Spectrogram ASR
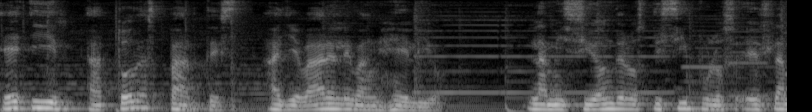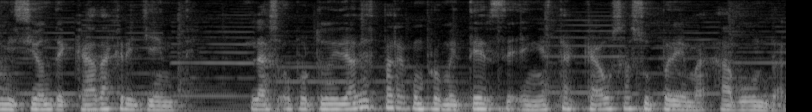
e ir a todas partes a llevar el Evangelio. La misión de los discípulos es la misión de cada creyente. Las oportunidades para comprometerse en esta causa suprema abundan.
